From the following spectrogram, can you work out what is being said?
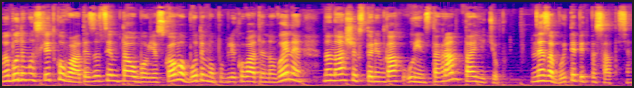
Ми будемо слідкувати за цим та обов'язково будемо публікувати новини на наших сторінках у Instagram та YouTube. Не забудьте підписатися.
